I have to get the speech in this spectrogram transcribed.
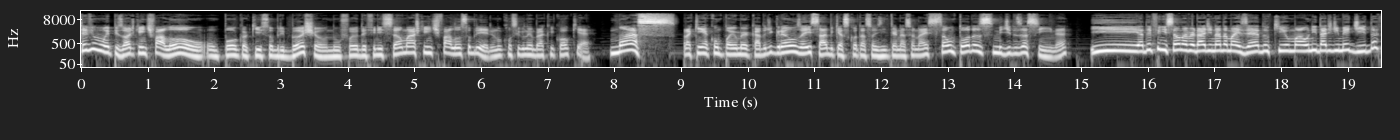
Teve um episódio que a gente falou um, um, pouco aqui sobre bushel, não foi o definição, mas acho que a gente falou sobre ele. Não consigo lembrar aqui qual que é. Mas, para quem acompanha o mercado de grãos aí sabe que as cotações internacionais são todas medidas assim, né? E a definição, na verdade, nada mais é do que uma unidade de medida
